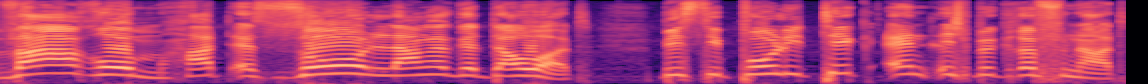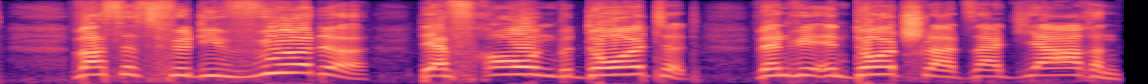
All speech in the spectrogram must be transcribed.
Warum hat es so lange gedauert, bis die Politik endlich begriffen hat, was es für die Würde der Frauen bedeutet, wenn wir in Deutschland seit Jahren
